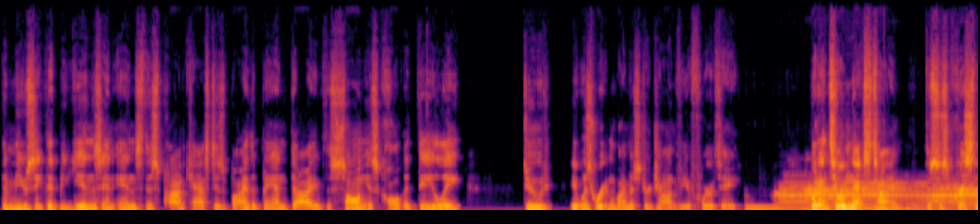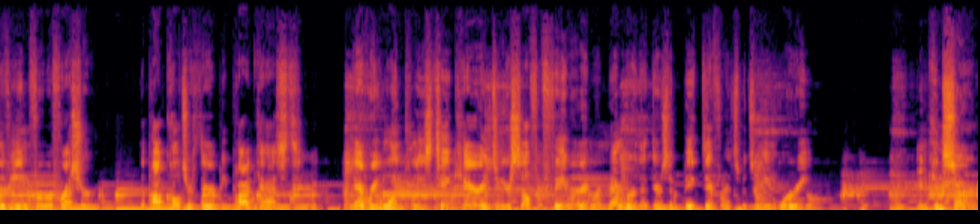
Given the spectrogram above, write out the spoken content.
The music that begins and ends this podcast is by the band Dive. The song is called A Day Late. Dude, it was written by Mr. John Villafuerte. But until next time, this is Chris Levine for Refresher the Pop Culture Therapy Podcast. Everyone, please take care and do yourself a favor and remember that there's a big difference between worry and concern.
